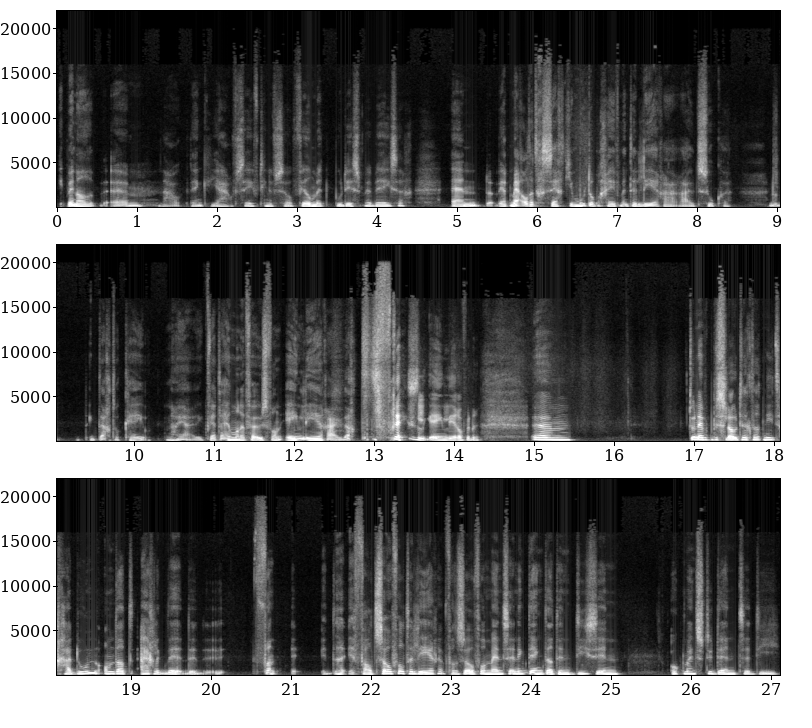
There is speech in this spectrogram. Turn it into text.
ik ben al, um, nou, ik denk een jaar of 17 of zo, veel met boeddhisme bezig. En er werd mij altijd gezegd, je moet op een gegeven moment een leraar uitzoeken. ik dacht, oké, nou ja, ik werd er helemaal nerveus van één leraar. Ik dacht, het is vreselijk, één leraar voor de... Um, toen heb ik besloten dat ik dat niet ga doen, omdat eigenlijk de, de, van, er valt zoveel te leren van zoveel mensen. En ik denk dat in die zin ook mijn studenten die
